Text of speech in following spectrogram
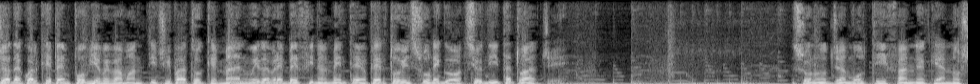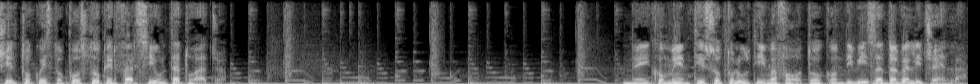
Già da qualche tempo vi avevamo anticipato che Manuel avrebbe finalmente aperto il suo negozio di tatuaggi. Sono già molti i fan che hanno scelto questo posto per farsi un tatuaggio. Nei commenti sotto l'ultima foto condivisa da Vallicella,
